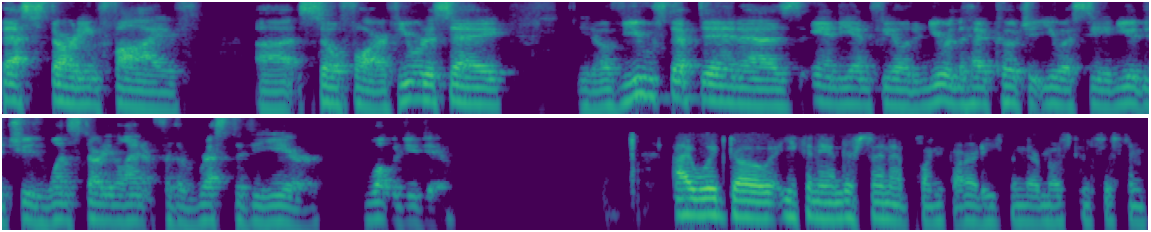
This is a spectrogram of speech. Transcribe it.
best starting five uh, so far? If you were to say, you know, if you stepped in as Andy Enfield and you were the head coach at USC and you had to choose one starting lineup for the rest of the year, what would you do? I would go Ethan Anderson at point guard. He's been their most consistent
